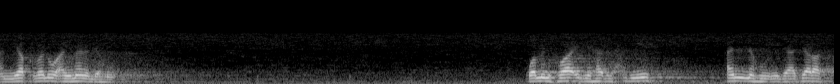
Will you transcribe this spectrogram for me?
أن يقبلوا أيمان اليهود. ومن فوائد هذا الحديث أنه إذا جرت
